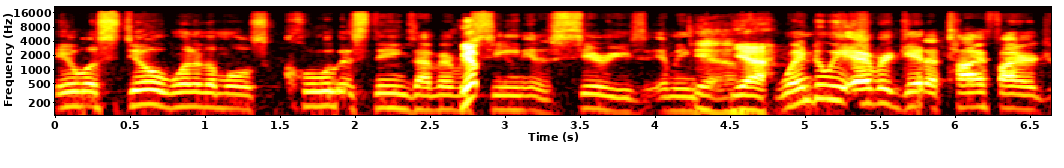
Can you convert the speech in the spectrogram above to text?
It was still one of the most coolest things I've ever Yep. seen in a series. I mean, yeah, yeah, when do we ever get a Tie Fighter to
